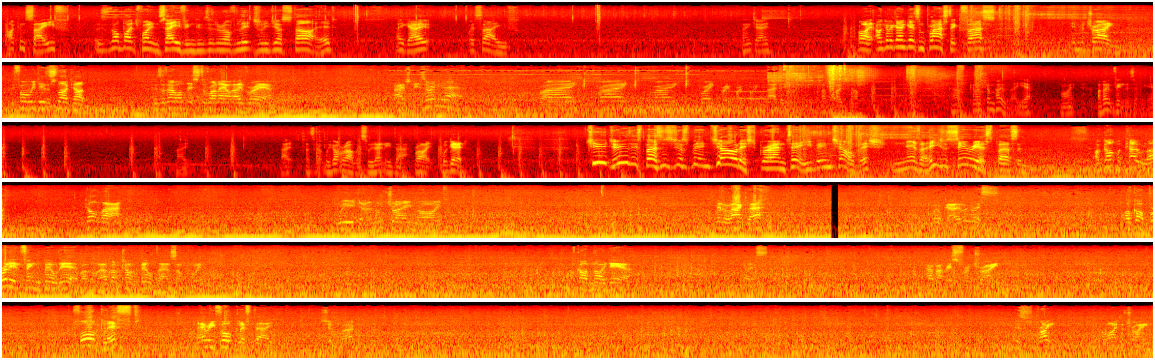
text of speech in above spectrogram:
I can save. There's not much point in saving considering I've literally just started. There you go. We're save. Okay. Right, I'm going to go and get some plastic first in the train before we do the slug hunt. Because I don't want this to run out over here. Actually, is there any there? Break, break, break, break, break, break, break. I do. That's close enough. Oh, can I jump over there? Yeah. Right. I don't think there's any here. No. No, let's go. We got rubber, so we don't need that. Right, we're good. Choo, this person's just being childish. Grantee being childish? Never. He's a serious person. I got my cola. Got that. We're going on train ride. Oop. Bit of lag there. We'll go. Look at this. I've got a brilliant thing to build here, by the way. I've got to come and build that at some point. I've got an idea. How about this for a train? Forklift. Every forklift day. Should work. Great. I like the train.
